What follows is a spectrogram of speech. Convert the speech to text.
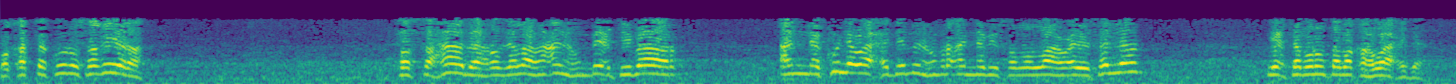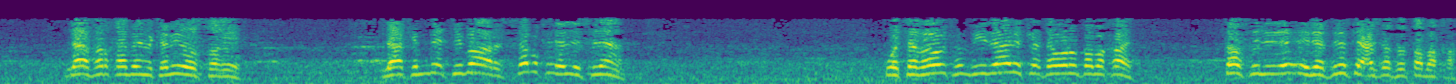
وقد تكون صغيرة. فالصحابة رضي الله عنهم باعتبار أن كل واحد منهم رأى النبي صلى الله عليه وسلم يعتبرون طبقة واحدة. لا فرق بين الكبير والصغير. لكن باعتبار السبق إلى الإسلام وتفاوتهم في ذلك يعتبرون طبقات. تصل إلى 12 طبقة.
